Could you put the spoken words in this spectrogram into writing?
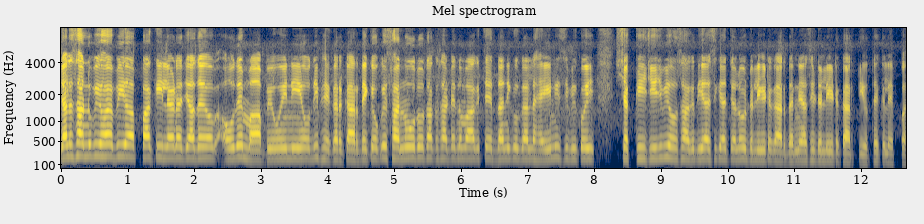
ਚੱਲ ਸਾਨੂੰ ਵੀ ਹੋਇਆ ਵੀ ਆਪਾਂ ਕੀ ਲੈਣਾ, ਜਦ ਉਹਦੇ ਮਾਪਿਓ ਹੀ ਨਹੀਂ, ਉਹਦੀ ਫਿਕਰ ਕਰਦੇ, ਕਿਉਂਕਿ ਸਾਨੂੰ ਉਦੋਂ ਤੱਕ ਸਾਡੇ ਦਿਮਾਗ 'ਚ ਇਦਾਂ ਦੀ ਕੋਈ ਗੱਲ ਹੈ ਹੀ ਨਹੀਂ ਸੀ ਵੀ ਕੋਈ ਸ਼ੱਕੀ ਚੀਜ਼ ਵੀ ਹੋ ਸਕਦੀ ਹੈ। ਅਸੀਂ ਕਿਹਾ ਚਲੋ ਡਿਲੀਟ ਕਰ ਦਿੰਨੇ ਹਾਂ, ਅਸੀਂ ਡਿਲੀਟ ਕਰਤੀ ਉੱਥੇ ਕਲਿੱਪ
